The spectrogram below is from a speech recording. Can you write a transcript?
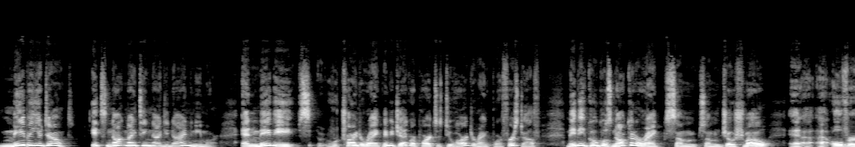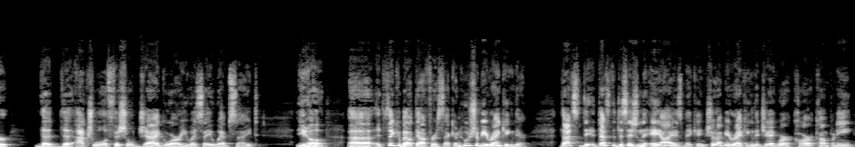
maybe you don't it's not 1999 anymore and maybe we're trying to rank maybe jaguar parts is too hard to rank for first off maybe google's not going to rank some some joe schmo uh, uh, over the the actual official jaguar usa website you know, uh, think about that for a second. Who should be ranking there? That's the that's the decision the AI is making. Should I be ranking the Jaguar car company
